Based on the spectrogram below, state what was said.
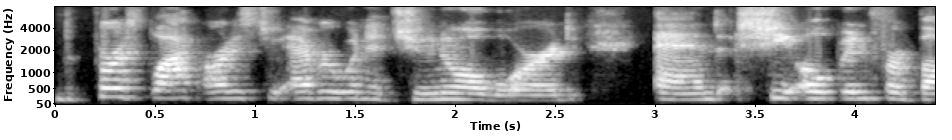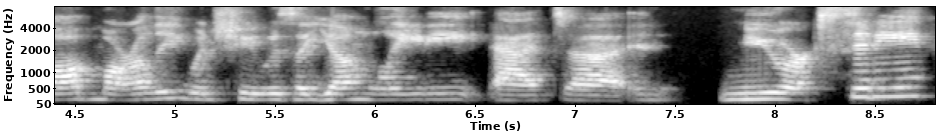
the first Black artist to ever win a Juno Award, and she opened for Bob Marley when she was a young lady at uh, in New York City,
